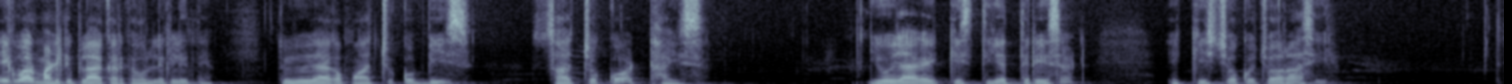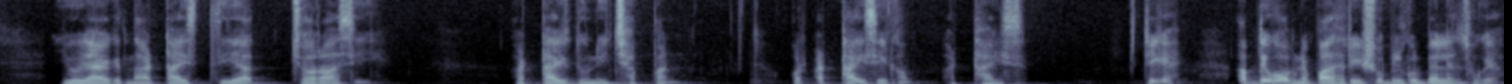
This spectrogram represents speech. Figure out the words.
एक बार मल्टीप्लाई करके और लिख लेते हैं। तो ये हो जाएगा पाँच चौको बीस, सात चौको अट्ठाईस। ये हो जाएगा इक्कीस तीस तिरसठ, इक्कीस चौको चौरासी। ये हो जाएगा कितना? अट्ठाईस तीस चौरासी। अट्ठाईस दूनी छप्पन और अट्ठाईस एकम अट्ठाईस। ठीक है? अब देखो अपने पास रेशो बिल्कुल बैलेंस हो गया।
